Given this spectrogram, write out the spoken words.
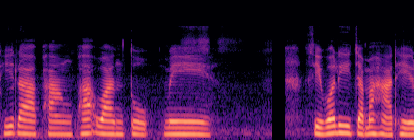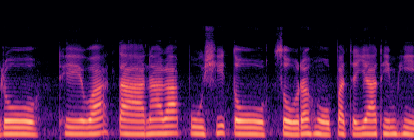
ทิราพังพระวันตุเมศิวลีจมหาเถโร เทวตานาระปูชิโต โสระโหปัจจยาทิมหิ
